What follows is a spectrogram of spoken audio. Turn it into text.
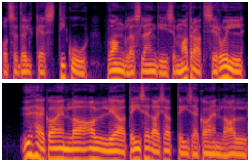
otsetõlkes tigu, vanglaslängis madratsirull, ühe kaenla all ja teised asjad teise kaenla all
